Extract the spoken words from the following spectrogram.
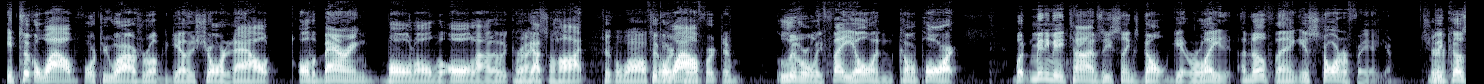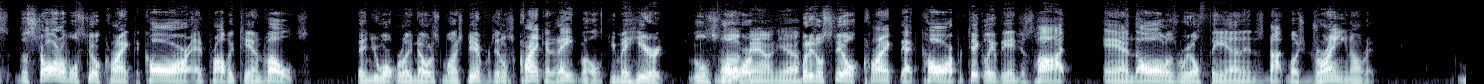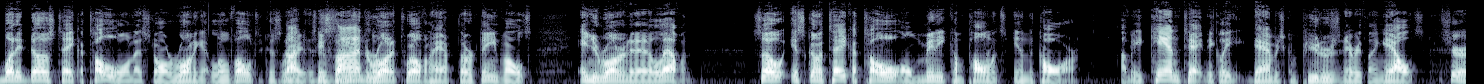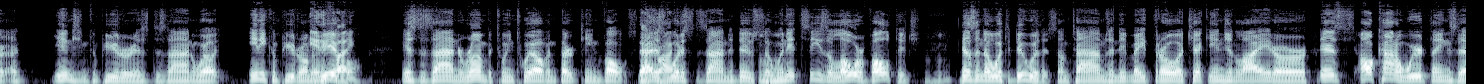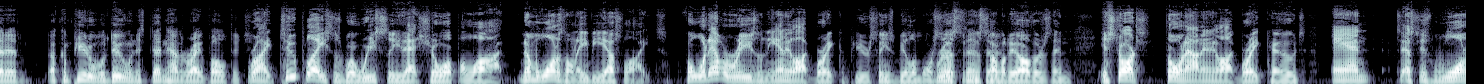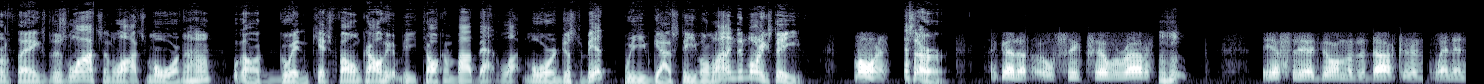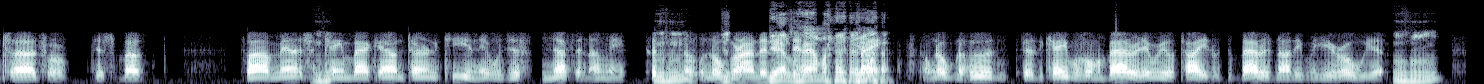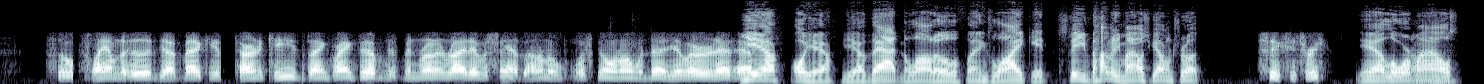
It took a while before two wires rubbed together and shorted out. All the bearing boiled all the oil out of it because Right. it got so hot Took a while. took for a it while to- for it to literally fail and come apart. But many, many times these things don't get related. Another thing is starter failure. Sure. because the starter will still crank the car at probably 10 volts, and you won't really notice much difference. It'll crank it at 8 volts. You may hear it a little slower, down, yeah. but it'll still crank that car, particularly if the engine's hot and the oil is real thin and there's not much drain on it. But it does take a toll on that starter running at low voltage because Right, it's it picks designed to run at 12 and a half, 13 volts, and you're running it at 11. So it's going to take a toll on many components in the car. I mean, it can technically damage computers and everything else. Sure, a engine computer is designed well. Any computer on the Anything. vehicle is designed to run between 12 and 13 volts. That That's is right. Mm-hmm. what it's designed to do. So when it sees a lower voltage, it doesn't know what to do with it sometimes, and it may throw a check engine light or there's all kind of weird things that a, a computer will do when it doesn't have the right voltage. Right. Two places where we see that show up a lot. Number one is on ABS lights. For whatever reason, the anti-lock brake computer seems to be a little more Real sensitive, than some of the others, and it starts throwing out anti-lock brake codes. And that's just one of the things. There's lots and lots more. Uh huh. We're going to go ahead and catch a phone call. He'll be talking about that and a lot more in just a bit. We've got Steve online. Good morning, Steve. Morning. Yes, sir. I got a 06 Silverado. Mhm. Yesterday I'd gone to the doctor and went inside for just about five minutes and Mhm. came back out and turned the key and it was just nothing. I mean, Mhm. no, no Just grinding. dead as a hammer. Yeah. I opened the hood and said the cables on the battery, they're real tight. The battery's not even a year old yet. Mm-hmm. So slammed the hood, got back in, turned the key, the thing cranked up, and it's been running right ever since. I don't know what's going on with that. You ever heard of that happen? Yeah. Oh, yeah. Yeah, that and a lot of other things like it. Steve, how many miles you got on the truck? 63. Yeah, lower miles.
